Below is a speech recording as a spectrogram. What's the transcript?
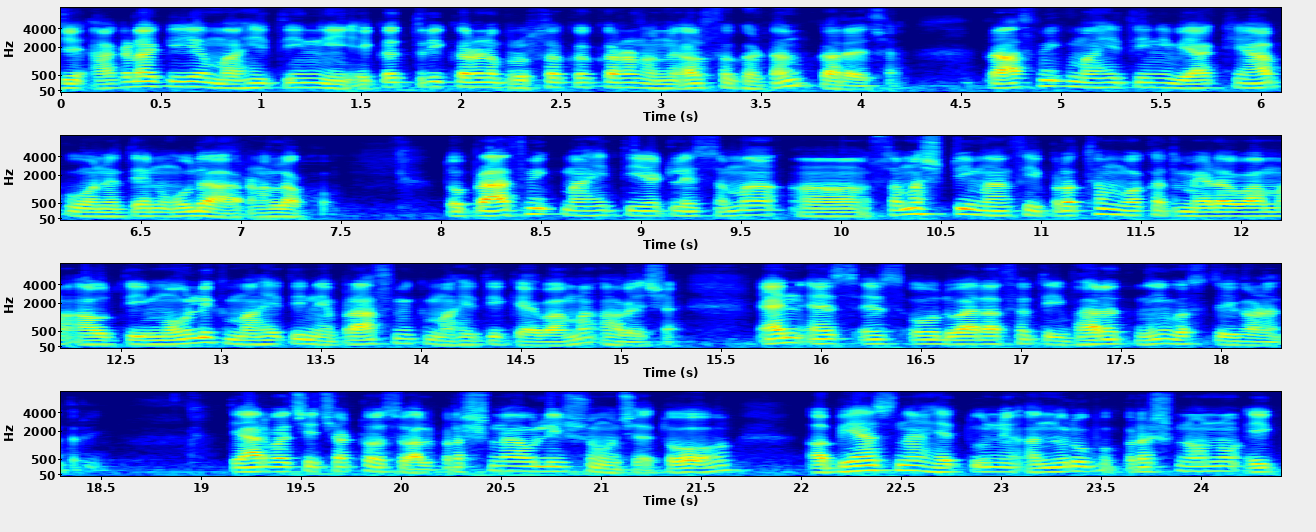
જે આંકડાકીય માહિતીની એકત્રીકરણ, પૃથક્કરણ અને અર્થઘટન કરે છે. પ્રાથમિક માહિતીની વ્યાખ્યા આપો અને તેનું ઉદાહરણ લખો. તો પ્રાથમિક માહિતી એટલે સમા સમષ્ટિમાંથી પ્રથમ વખત મેળવવામાં આવતી મૌલિક માહિતીને પ્રાથમિક માહિતી કહેવામાં આવે છે. એનએસએસઓ દ્વારા થતી ભારતની વસ્તી ગણતરી. ત્યાર પછી છઠ્ઠો સવાલ, પ્રશ્નાવલી શું છે? તો અભ્યાસના હેતુને અનુરૂપ પ્રશ્નોનો એક,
